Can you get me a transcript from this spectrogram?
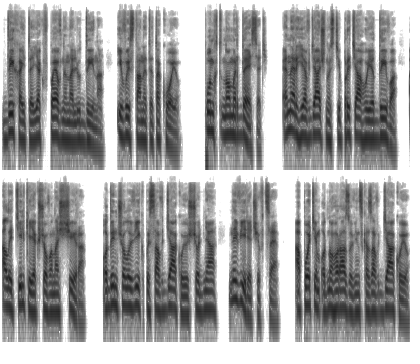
Дихайте як впевнена людина, і ви станете такою. Пункт номер 10. Енергія вдячності притягує дива, але тільки якщо вона щира. Один чоловік писав дякую щодня, не вірячи в це. А потім одного разу він сказав дякую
